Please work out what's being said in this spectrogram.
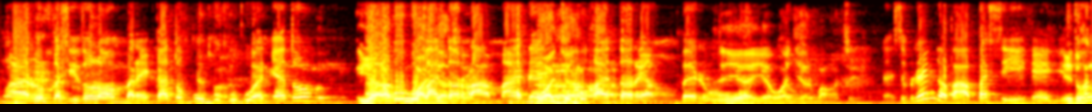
ngaruh ke situ loh. Mereka tuh kubu-kubuannya tuh Iya, kartu kubu wajar kantor sih. lama dan Wajar. kubu kantor yang baru. iya iya gitu. wajar banget sih Nah, Sebenarnya nggak apa-apa sih kayak gitu. itu kan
